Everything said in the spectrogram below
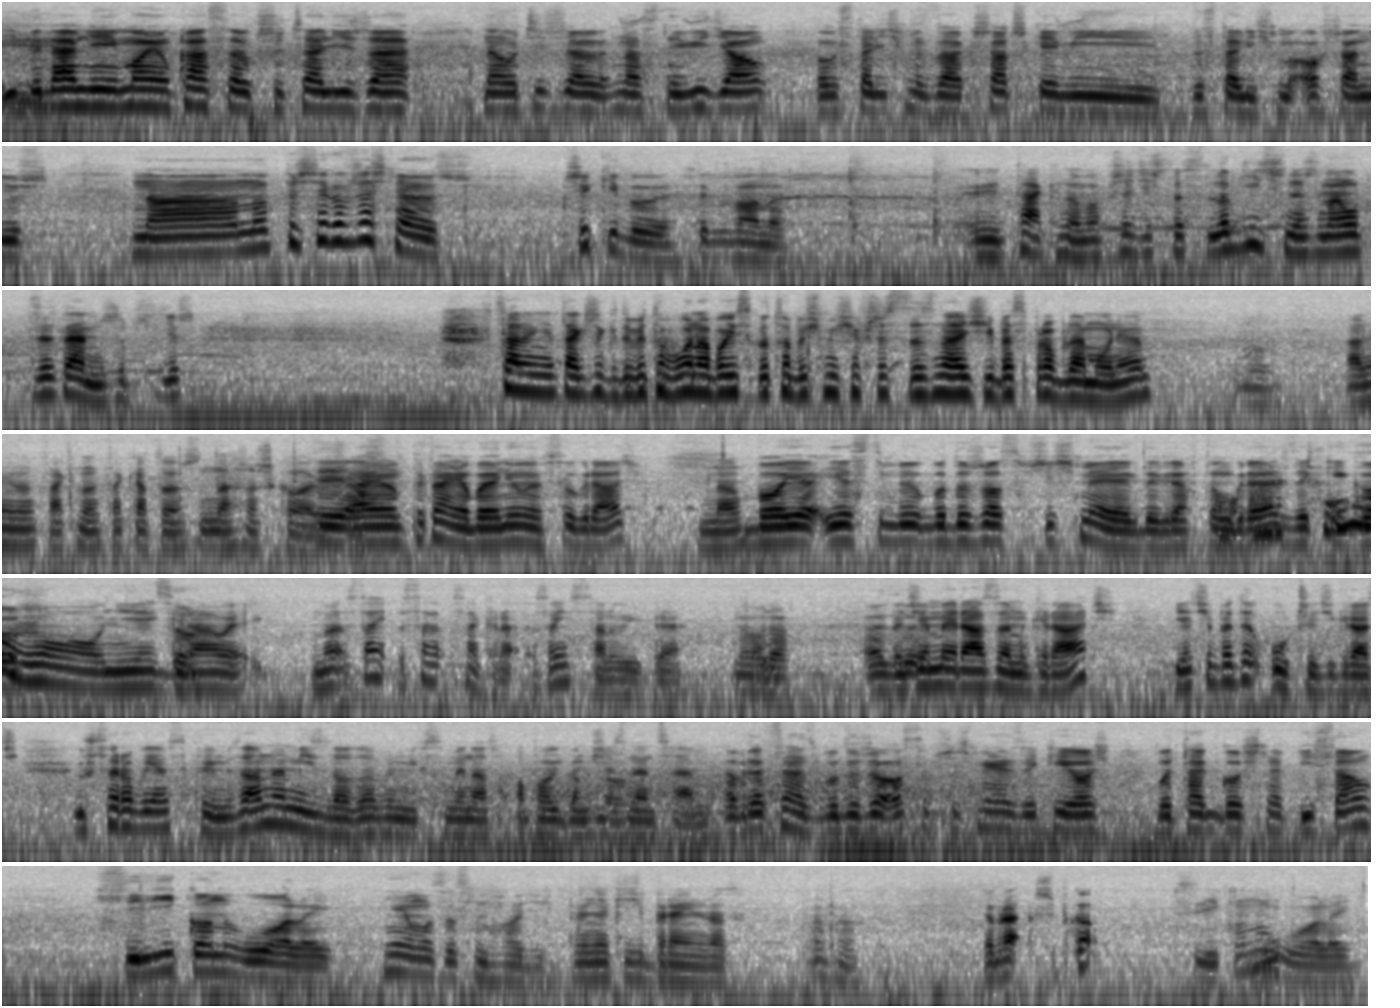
I bynajmniej moją klasę okrzyczeli, że nauczyciel nas nie widział, bo staliśmy za krzaczkiem i dostaliśmy oszan już na no, 1 września już. Krzyki były tak zwane. Yy, tak, no bo przecież to jest logiczne, że, nau- że ten, że przecież wcale nie tak, że gdyby to było na boisku, to byśmy się wszyscy znaleźli bez problemu, nie? No. Ale no tak, no taka to nasza szkoła już Ty, a ja jest. mam pytanie, bo ja nie umiem w to grać. No. Bo ja, jest, bo dużo osób się śmieje, gdy gra w tą grę z jakiegoś... Arturo, nie Co? grałeś. Ma, za, za, zagra, zainstaluj grę. Dobra. A z- Będziemy razem grać. Ja cię będę uczyć grać. Już to robiłem z Crimsonem i z Lodowym i w sumie nas obojgom się No. znęcałem. A wracając, bo dużo osób się śmieje z jakiegoś, bo tak gość napisał Silicon Walley. Nie wiem o co z tym chodzi. Pewnie jakiś brainrot. Aha. Dobra, szybko. Silicon Git. Walley.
